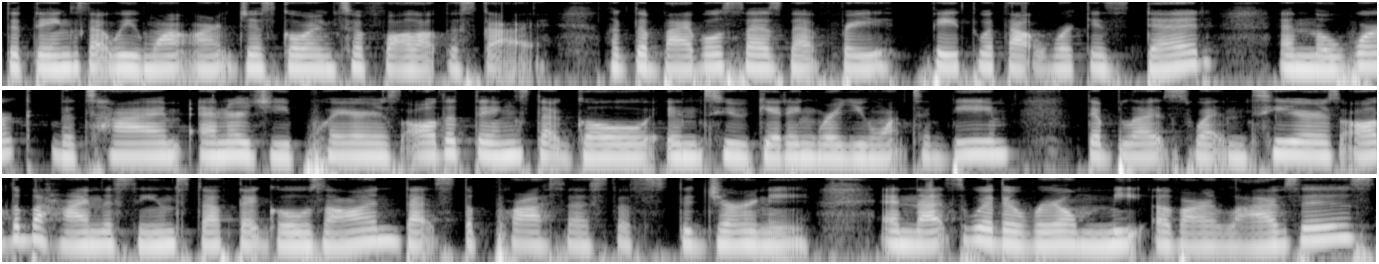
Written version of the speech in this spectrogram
the things that we want aren't just going to fall out the sky. Like the Bible says that faith without work is dead, and the work, the time, energy, prayers, all the things that go into getting where you want to be, the blood, sweat, and tears, all the behind the scenes stuff that goes on, that's the process, that's the journey. And that's where the real meat of our lives is.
